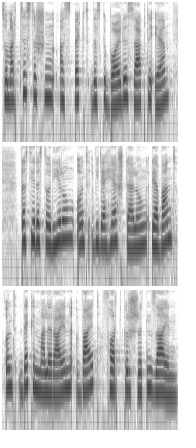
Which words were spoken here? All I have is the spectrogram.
Zum artistischen Aspekt des Gebäudes sagte er, dass die Restaurierung und Wiederherstellung der Wand- und Deckenmalereien weit fortgeschritten seien.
